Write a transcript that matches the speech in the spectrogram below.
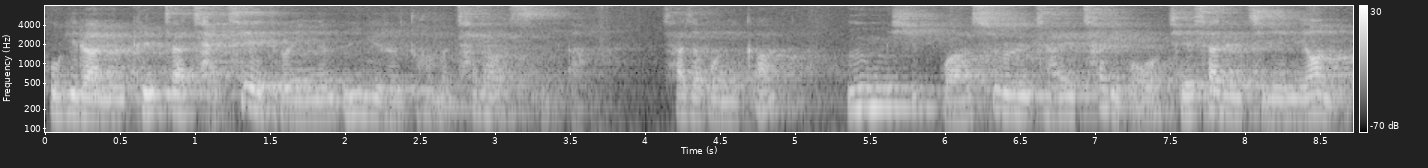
복이라는 글자 자체에 들어있는 의미를 또 한번 찾아왔습니다. 찾아보니까 음식과 술을 잘 차리고 제사를 지내면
